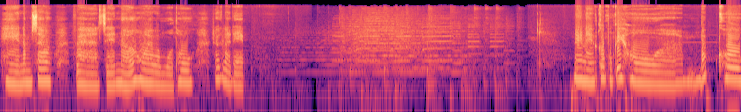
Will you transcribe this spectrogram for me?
hè năm sau và sẽ nở hoa vào mùa thu. Rất là đẹp. Nơi này có một cái hồ ờ, bắp khô.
